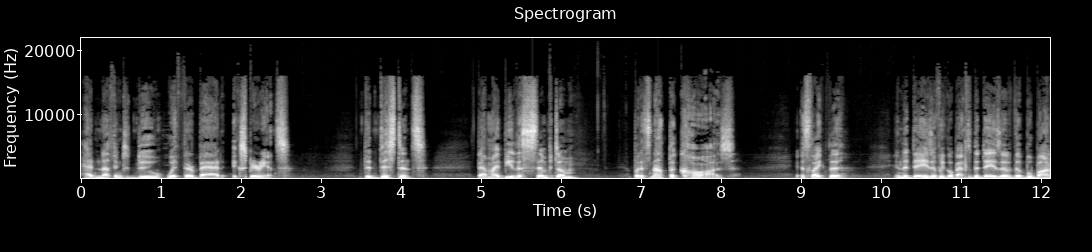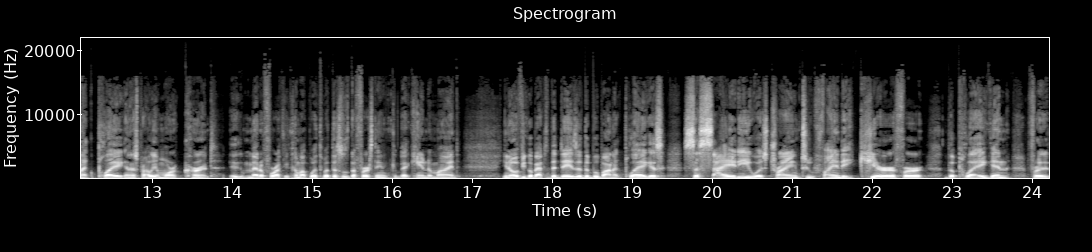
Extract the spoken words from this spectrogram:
had nothing to do with their bad experience. The distance, that might be the symptom, but it's not the cause. It's like the in the days, if we go back to the days of the bubonic plague, and there's probably a more current uh, metaphor I could come up with, but this was the first thing that came to mind. You know, if you go back to the days of the bubonic plague, as society was trying to find a cure for the plague and for,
